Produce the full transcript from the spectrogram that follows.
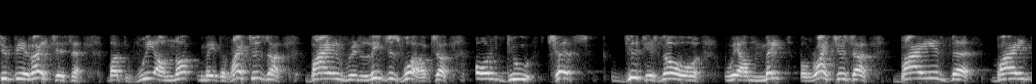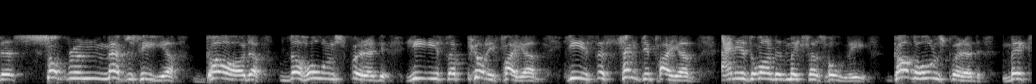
to be righteous, but we are not made righteous by religious works or do church duties. No, we are made righteous by the by the sovereign majesty, God, the Holy Spirit. He is the purifier. He is the sanctifier, and He is the one that makes us holy. God, the Holy Spirit, makes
